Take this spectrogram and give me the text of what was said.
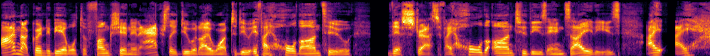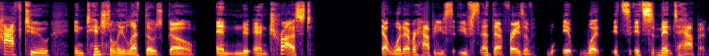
I'm not going to be able to function and actually do what I want to do if I hold on to this stress. If I hold on to these anxieties, I I have to intentionally let those go and and trust that whatever happened you you've said that phrase of it what it's it's meant to happen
